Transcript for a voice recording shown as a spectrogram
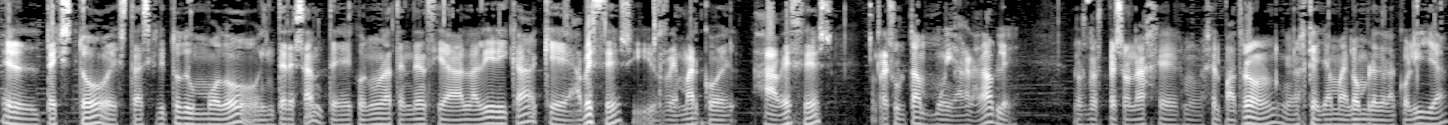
El texto está escrito de un modo interesante, con una tendencia a la lírica que a veces, y remarco el a veces, resulta muy agradable. Los dos personajes, es el patrón, el que llama el hombre de la colilla,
